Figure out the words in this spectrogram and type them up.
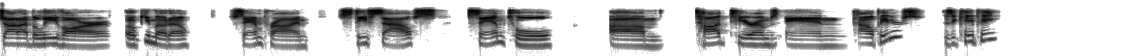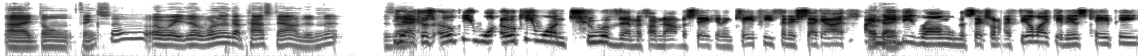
john i believe are okimoto sam prime Steve Souse, Sam Toole, um, Todd Tierums, and Kyle Peters. Is it KP? I don't think so. Oh wait, no, one of them got passed down, didn't it? That... Yeah, because Oki Oki won two of them, if I'm not mistaken, and KP finished second. I, I okay. may be wrong on the sixth one. I feel like it is KP.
